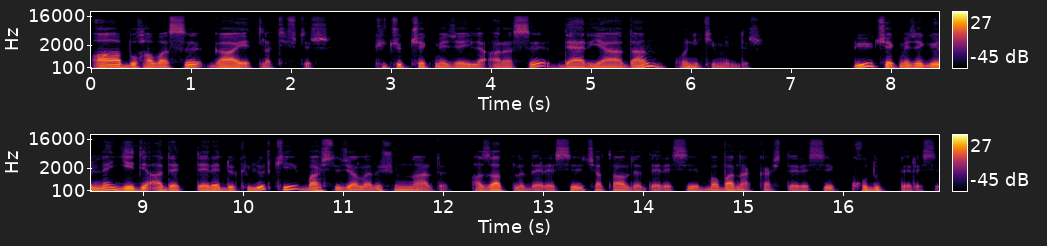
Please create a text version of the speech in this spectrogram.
A bu havası gayet latiftir. Küçük çekmece ile arası deryadan 12 mildir. Büyük çekmece gölüne 7 adet dere dökülür ki başlıcaları şunlardır. Azatlı Deresi, Çatalca Deresi, Baba Nakkaş Deresi, Koduk Deresi.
